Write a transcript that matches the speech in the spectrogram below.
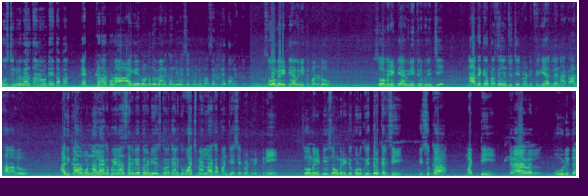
పోస్టింగ్లు వెళ్తానే ఉంటాయి తప్ప ఎక్కడా కూడా ఆగేది ఉండదు. వెనకంజ వేసేటువంటి ప్రసక్తే తలెత్తదు. సోమిరెడ్డి అవినీతి పరుడు. సోమిరెడ్డి అవినీతిని గురించి నా దగ్గర ప్రజల నుంచి వచ్చేటువంటి ఫిర్యాదులే నాకు ఆధారాలు. అధికారం ఉన్నా లేకపోయినా సర్వేపల్లి నియోజకవర్గానికి వాచ్మ్యాన్ లాగా పనిచేసేటువంటి వ్యక్తిని సోమిరెడ్డి సోమిరెడ్డి కొడుకు ఇద్దరు కలిసి ఇసుక మట్టి గ్రావెల్ బూడిద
